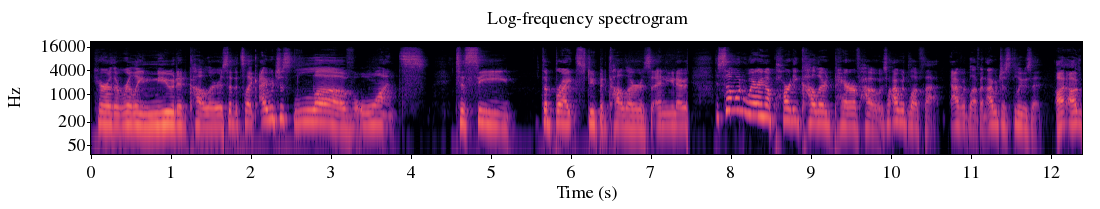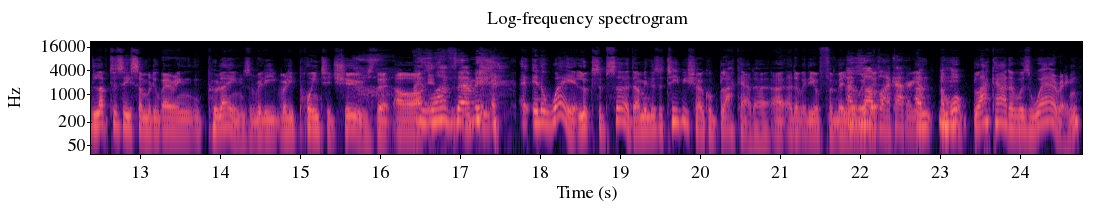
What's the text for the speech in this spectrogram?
here are the really muted colors. And it's like, I would just love once to see the bright, stupid colors and, you know, someone wearing a party colored pair of hose. I would love that. I would love it. I would just lose it. I, I would love to see somebody wearing poulaines, really, really pointed shoes that are. I love them. In, in a way, it looks absurd. I mean, there's a TV show called Blackadder. I, I don't know whether you're familiar I with love it. Blackadder, um, yeah. And, and what mm-hmm. Blackadder was wearing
